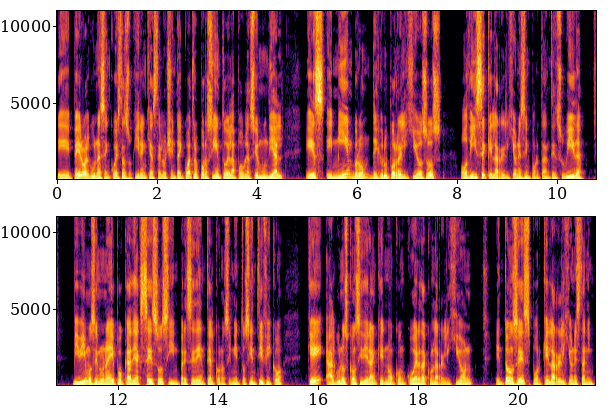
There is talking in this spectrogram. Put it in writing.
eh, pero algunas encuestas sugieren que hasta el 84% de la población mundial es eh, miembro de grupos religiosos o dice que la religión es importante en su vida. Vivimos en una época de acceso sin precedente al conocimiento científico que algunos consideran que no concuerda con la religión. Entonces, ¿por qué la religión es tan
